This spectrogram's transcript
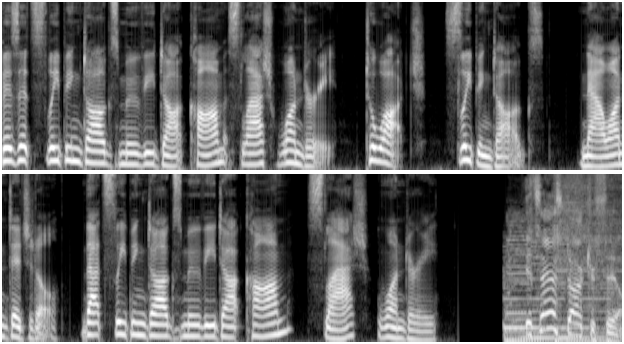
Visit sleepingdogsmovie.com slash Wondery to watch Sleeping Dogs, now on digital. That's sleepingdogsmovie.com slash Wondery. It's Ask Dr. Phil.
